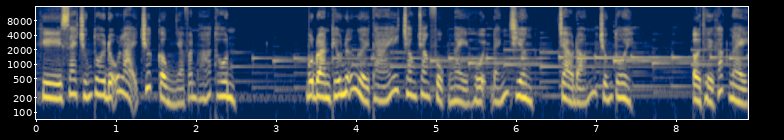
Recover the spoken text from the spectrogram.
khi xe chúng tôi đỗ lại trước cổng nhà văn hóa thôn. Một đoàn thiếu nữ người Thái trong trang phục ngày hội đánh chiêng chào đón chúng tôi. Ở thời khắc này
